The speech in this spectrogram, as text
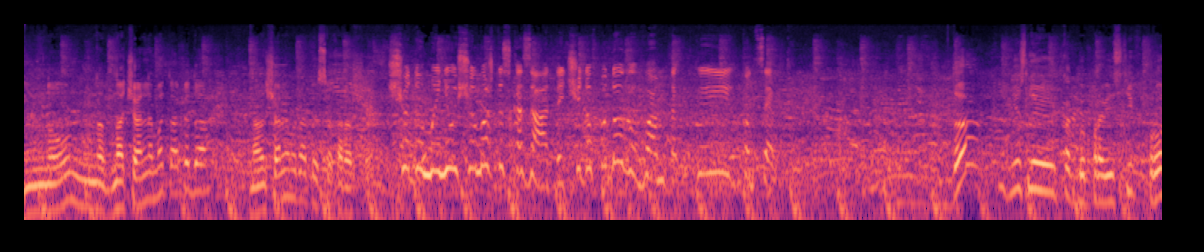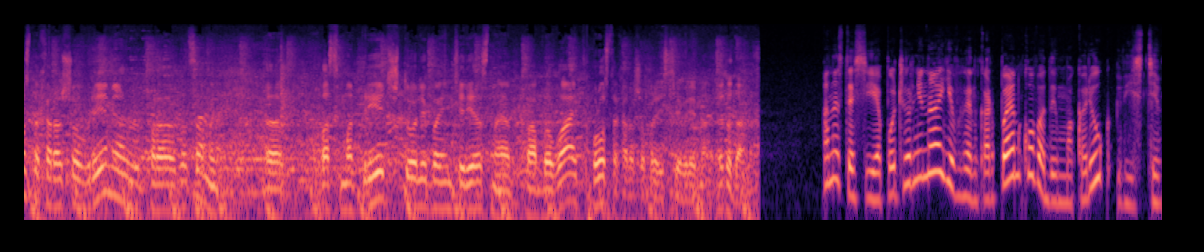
Ну, на в начальном этапе, да. На начальном этапе все хорошо. Щодо меню, що можете сказати? Чи до вподоби вам такий концепт? Да, если как бы провести просто хорошо время, про, тот самый, э, посмотреть что-либо интересное, побывать, просто хорошо провести время, это да. Анастасія Почерніна, Євген Карпенко, Вадим Макарюк, Вісті.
